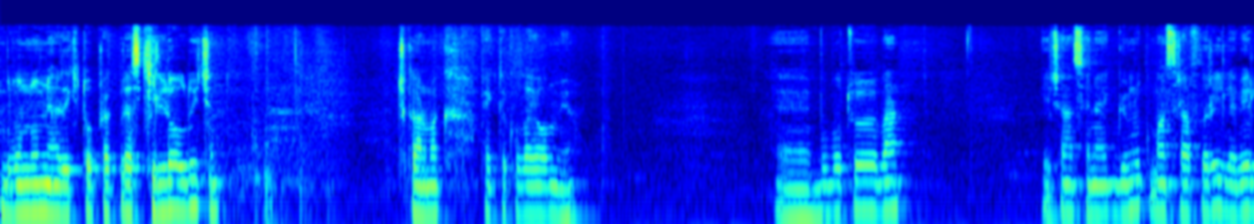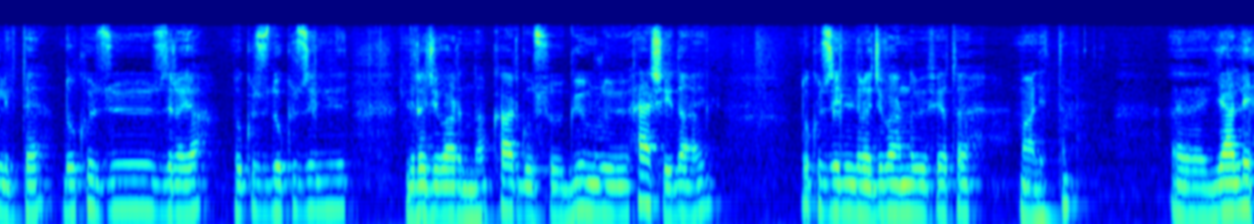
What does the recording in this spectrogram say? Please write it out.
bulunduğum yerdeki toprak biraz kirli olduğu için çıkarmak pek de kolay olmuyor. Ee, bu botu ben geçen sene gümrük masrafları ile birlikte 900 liraya 900-950 lira civarında kargosu, gümrüğü her şey dahil 950 lira civarında bir fiyata mal ettim. Ee, yerli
